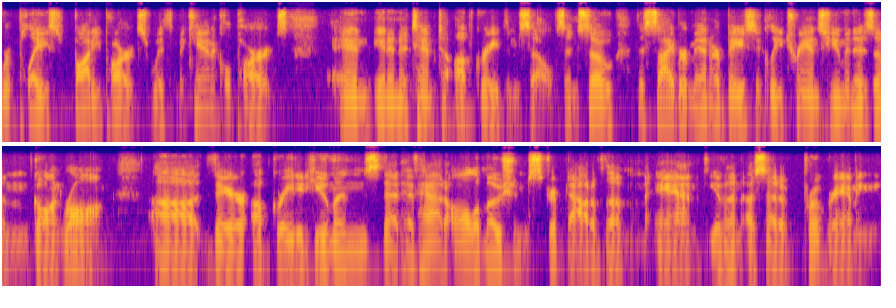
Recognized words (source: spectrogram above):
replace body parts with mechanical parts, and in an attempt to upgrade themselves. And so the Cybermen are basically transhumanism gone wrong. Uh, they're upgraded humans that have had all emotion stripped out of them and given a set of programming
